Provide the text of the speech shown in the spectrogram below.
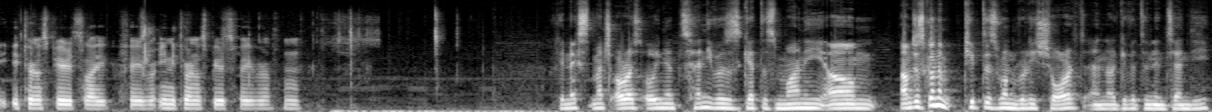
Eternal Spirit's like favor in Eternal Spirit's favor. Hmm. Okay, next match ORAS Oina Nintendi versus Get This Money. Um I'm just gonna keep this one really short and I'll give it to Nintendi.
